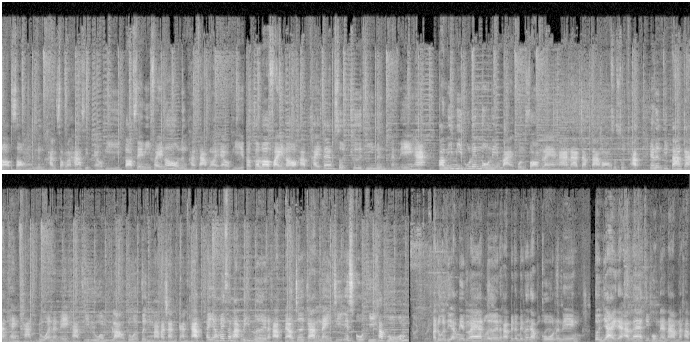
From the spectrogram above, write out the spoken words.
รอบ 2 1,250 LP รอบเซมิไฟแนล1,300 LP แล้วก็รอบไฟแนลครับ ใครแต้มสุดคือที่ 1 นั่นเองฮะ ตอนนี้มีผู้เล่นโนเนมหลายคนฟอร์มแรงนะ น่าจับตามองสุดๆครับ อย่าลืมติดตามการแข่งขันด้วยนั่นเองครับ ที่รวมเหล่าตัวตึงมาประชันกันครับ ใครยังไม่สมัครรีบเลยนะครับ แล้วเจอกันใน GSOT ครับผมมาดูกันที่อังเมนแรกเลยนะครับ เป็นอังเมนระดับโกลนั่นเอง ส่วนใหญ่เนี่ยอันแรกที่ผมแนะนำนะครับ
